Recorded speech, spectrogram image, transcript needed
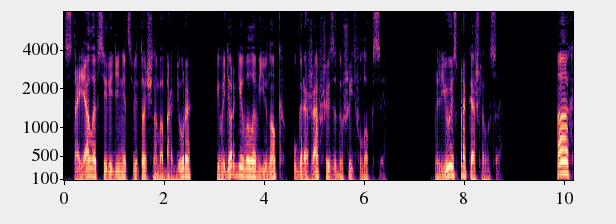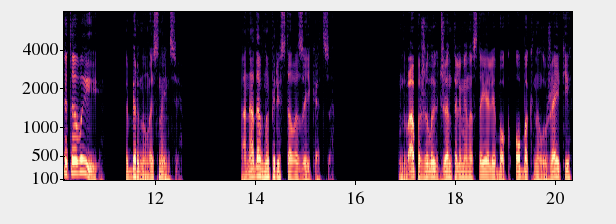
стояла в середине цветочного бордюра и выдергивала вьюнок, угрожавший задушить флоксы. Льюис прокашлялся. «Ах, это вы!» — обернулась Нэнси. Она давно перестала заикаться. Два пожилых джентльмена стояли бок о бок на лужайке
